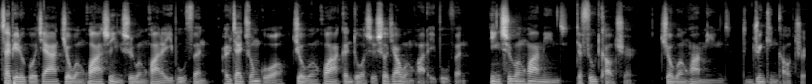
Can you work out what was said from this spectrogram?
在别的国家，酒文化是饮食文化的一部分。而在中国，酒文化更多是社交文化的一部分。饮食文化 means the food culture，酒文化 means the drinking culture，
